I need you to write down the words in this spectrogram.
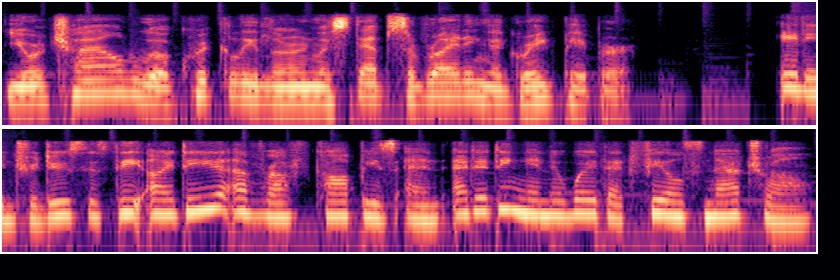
your child will quickly learn the steps of writing a great paper. It introduces the idea of rough copies and editing in a way that feels natural.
